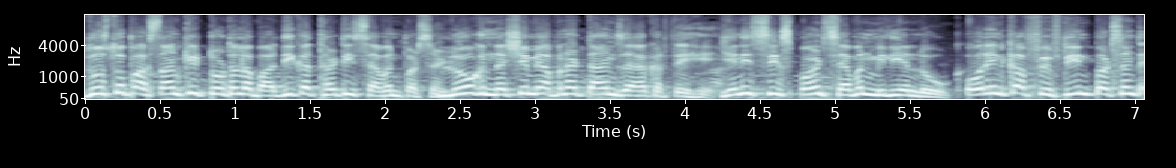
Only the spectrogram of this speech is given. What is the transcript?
दोस्तों पाकिस्तान की टोटल आबादी का 37 परसेंट लोग नशे में अपना टाइम जाया करते हैं यानी 6.7 मिलियन लोग। और इनका 15 परसेंट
